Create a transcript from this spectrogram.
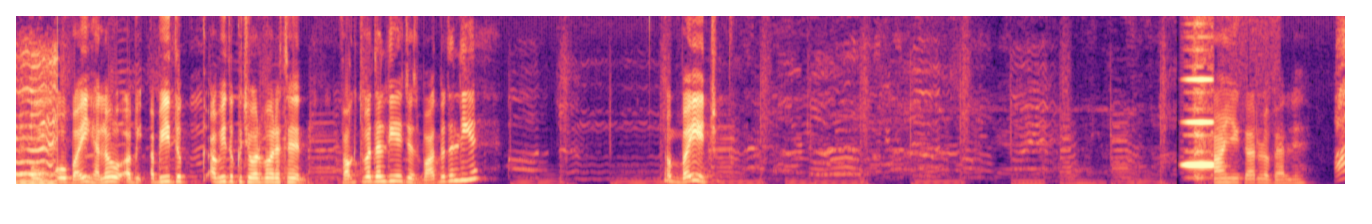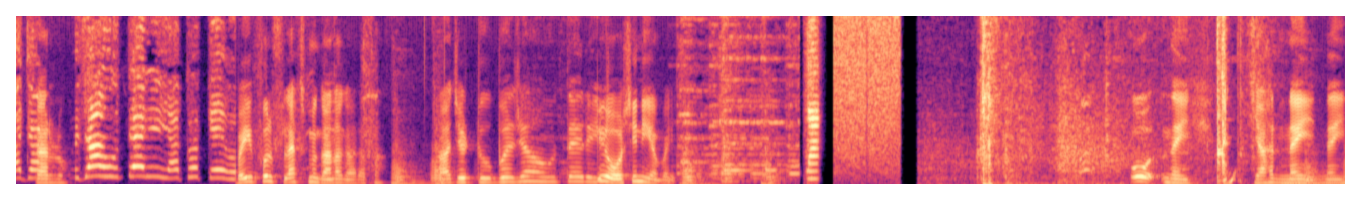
ओ, ओ भाई हेलो अभी अभी तो अभी तो कुछ और बोल रहे थे। वक्त बदल दिए जज्बात बदल दिए। ओ भाई हाँ ये कर लो पहले। कर लो। भाई फुल फ्लैक्स में गाना गा रहा था। आज डूब जाऊँ तेरी ये होश ही नहीं है भाई। ओ नहीं। यार नहीं नहीं।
